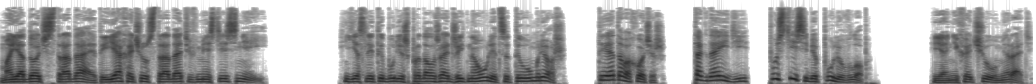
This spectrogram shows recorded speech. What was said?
Моя дочь страдает, и я хочу страдать вместе с ней. Если ты будешь продолжать жить на улице, ты умрешь. Ты этого хочешь? Тогда иди, пусти себе пулю в лоб. Я не хочу умирать,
